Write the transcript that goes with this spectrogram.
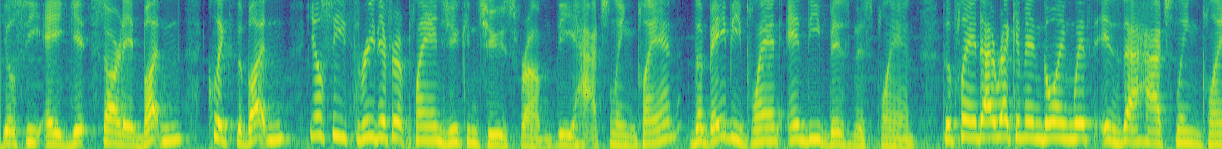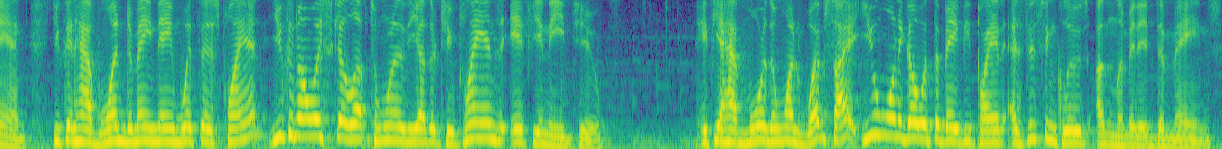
You'll see a Get Started button. Click the button. You'll see three different plans you can choose from. The Hatchling plan, the Baby plan, and the Business plan. The plan I recommend going with is the Hatchling plan. You can have one domain name with this plan. You can always scale up to one of the other two plans if you need to. If you have more than one website, you want to go with the baby plan as this includes unlimited domains.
